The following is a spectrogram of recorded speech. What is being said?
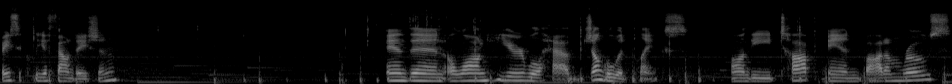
basically a foundation. And then along here we'll have junglewood planks on the top and bottom rows.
